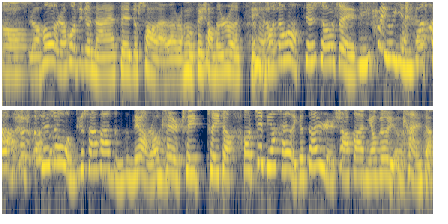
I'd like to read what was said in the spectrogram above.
哦 然后，然后这个男 S A 就上来了，然后非常的热情，然后就哦，先生，对，你太有眼光了。先生，我们这个沙发怎么怎么样？然后开始推推销，哦，这边还有一个单人沙发，你要不要也看一下？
